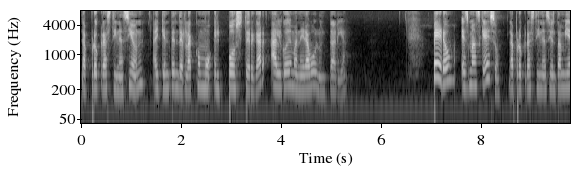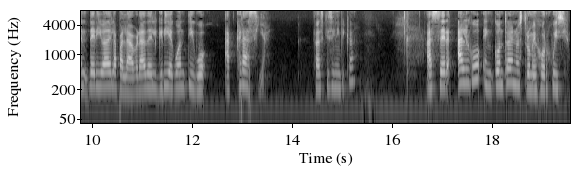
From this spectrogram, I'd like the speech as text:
La procrastinación hay que entenderla como el postergar algo de manera voluntaria. Pero es más que eso. La procrastinación también deriva de la palabra del griego antiguo acracia. ¿Sabes qué significa? Hacer algo en contra de nuestro mejor juicio.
